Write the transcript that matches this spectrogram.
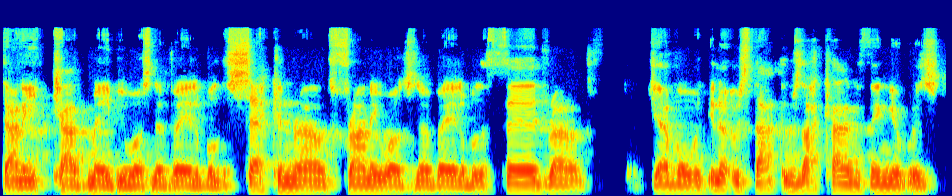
Danny Cad maybe wasn't available. The second round, Franny wasn't available. The third round, Jevo, you know, it was that it was that kind of thing. It was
